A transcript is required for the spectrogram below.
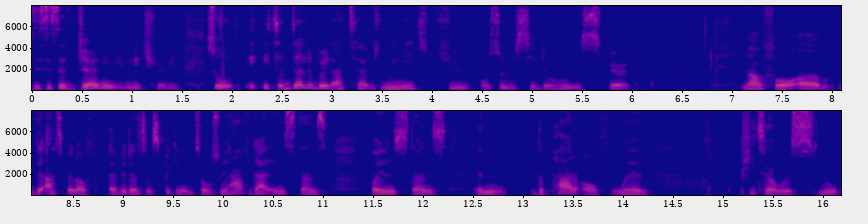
This is a journey, literally. So it's a deliberate attempt. We need to also receive the Holy Spirit. Now, for um, the aspect of evidence of speaking in tongues, we have that instance, for instance, in the part of when Peter was you know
